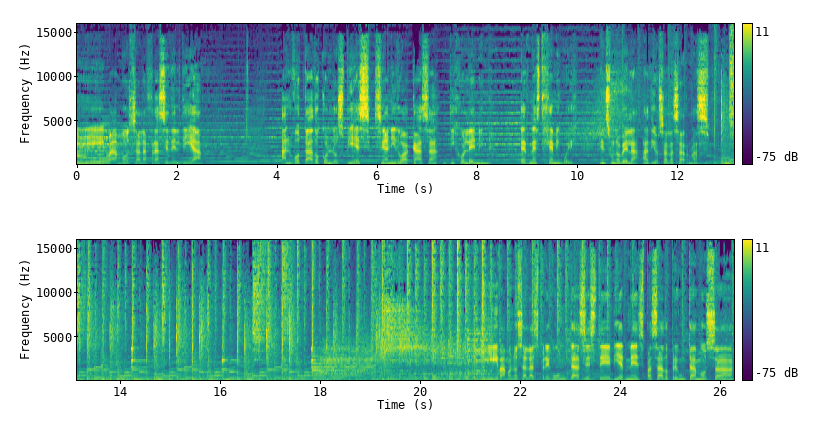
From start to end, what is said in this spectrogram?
Y vamos a la frase del día. Han votado con los pies, se han ido a casa, dijo Lenin. Ernest Hemingway, en su novela Adiós a las armas. Y vámonos a las preguntas. Este viernes pasado preguntamos a...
